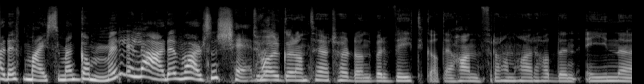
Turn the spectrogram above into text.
er det meg som er gammel, eller er det, hva er det som skjer? Du har garantert hørt om, du bare vet ikke at det er han, for han har hatt den ene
